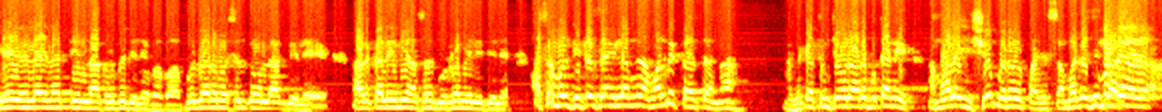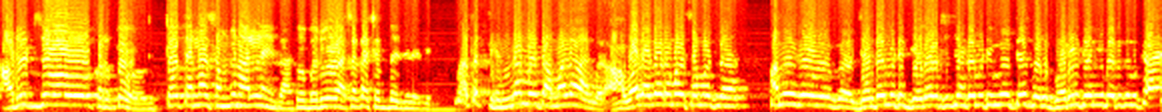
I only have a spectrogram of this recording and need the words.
हे याला तीन लाख रुपये दिले बाबा. बुजाराम असेल दोन लाख दिले. अरकालेनी असं गुर्रमेने दिले. असं मला डिटेल सांगितलं म्हणजे आम्हाला बी कळतं ना. आम्ही काय तुमच्यावर आरोप का नाही? आम्हाला हिशोब बरोबर पाहिजे. समाजाची ऑडिट जो करतो तो त्यांना समजून आला नाही का? तो बरोबर असा काय शब्द दिले आता त्यांना माहीत आम्हाला अहवाल आल्यावर आम्हाला समजलं. आम्ही जनरल मीटिंग गेल्या वर्षी जनरल मीटिंग तेच बोललो. भरी देणी बरी तुम्ही काय?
